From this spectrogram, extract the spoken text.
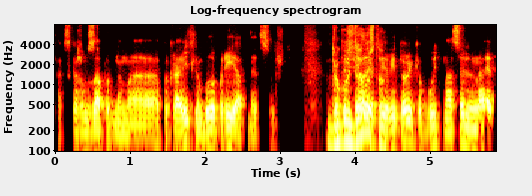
так скажем, западным э, покровителям было приятно это слышать. Другое это дело, что... риторика будет нацелена на это.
